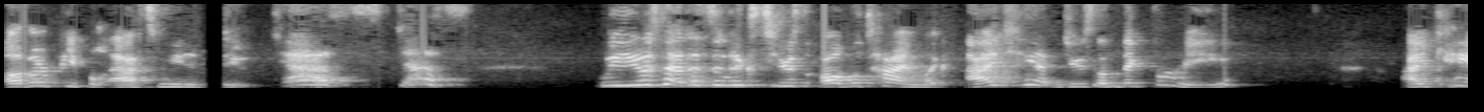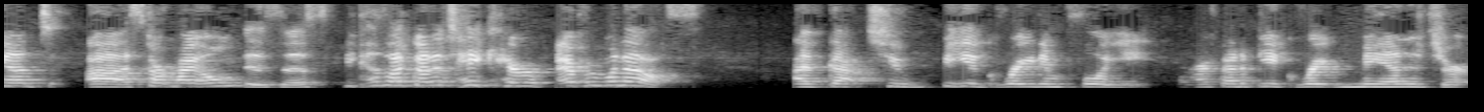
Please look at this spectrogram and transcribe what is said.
Other people ask me to do. Yes yes. We use that as an excuse all the time. Like i can't do something for me. I can't uh, start my own business because i've got to take care of everyone else. I've got to be a great employee or i've got to be a great manager.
